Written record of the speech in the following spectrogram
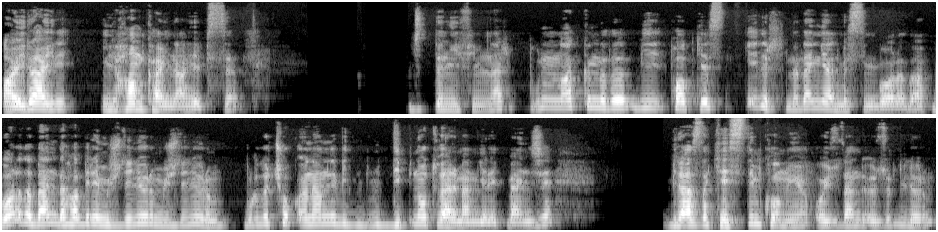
ayrı ayrı ilham kaynağı hepsi. Cidden iyi filmler. Bunun hakkında da bir podcast gelir. Neden gelmesin bu arada? Bu arada ben de habire müjdeliyorum müjdeliyorum. Burada çok önemli bir dipnot vermem gerek bence. Biraz da kestim konuyu. O yüzden de özür diliyorum.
